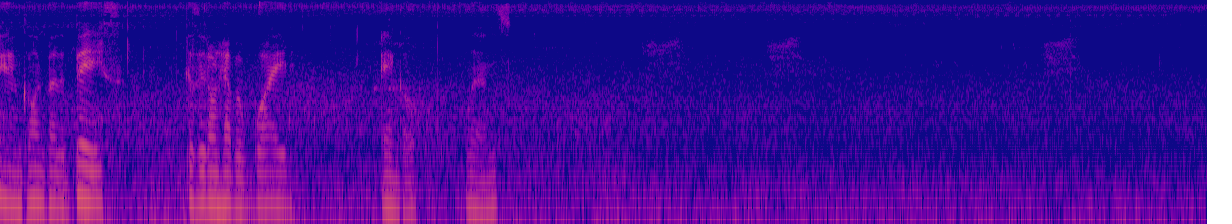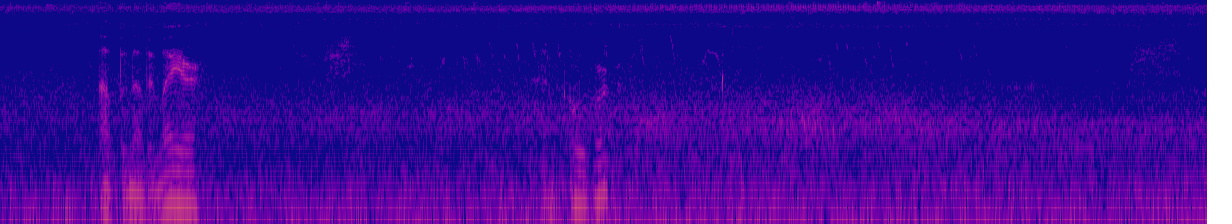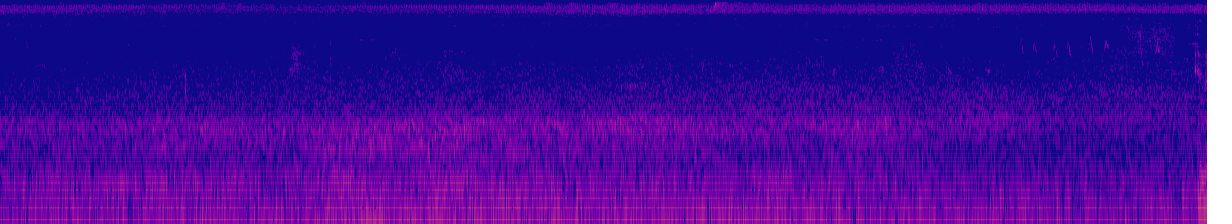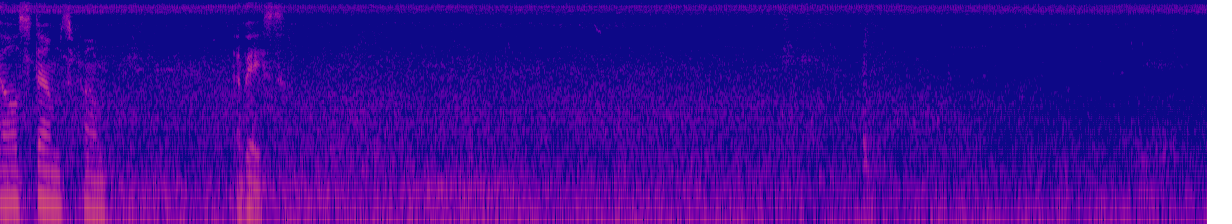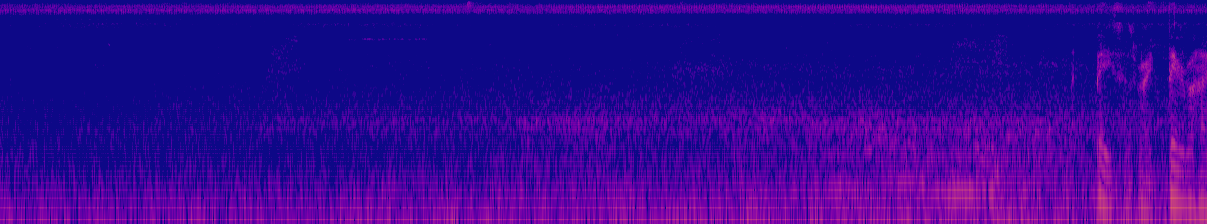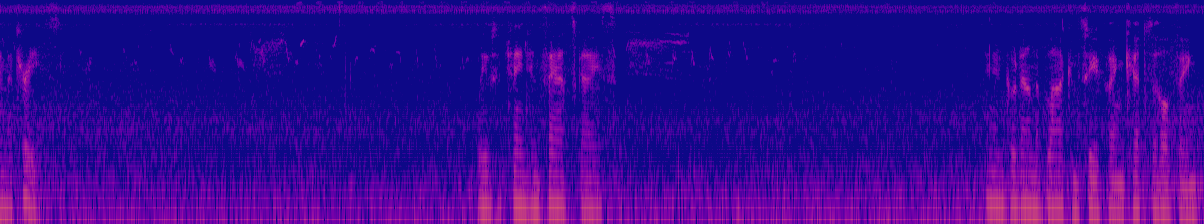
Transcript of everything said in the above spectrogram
Okay, I'm going by the base because they don't have a wide angle lens. Up another layer. All stems from a base. Is right there behind the trees. Leaves are changing fast, guys. I'm gonna go down the block and see if I can catch the whole thing.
